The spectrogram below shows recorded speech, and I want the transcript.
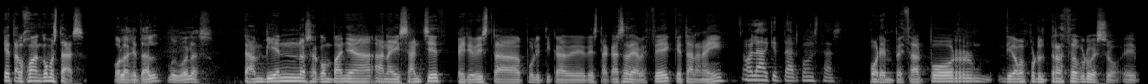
¿Qué tal, Juan? ¿Cómo estás? Hola, ¿qué tal? Muy buenas. También nos acompaña Anaí Sánchez, periodista política de, esta casa de ABC. ¿Qué tal, Anaí? Hola, ¿qué tal? ¿Cómo estás? Por empezar por, digamos, por el trazo grueso. Eh,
